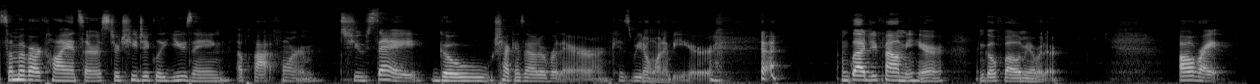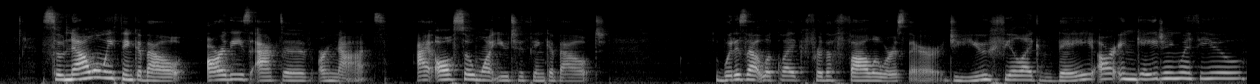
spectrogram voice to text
some of our clients are strategically using a platform to say, go check us out over there because we don't want to be here. I'm glad you found me here and go follow me over there. All right. So now when we think about are these active or not, I also want you to think about what does that look like for the followers there? Do you feel like they are engaging with you?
